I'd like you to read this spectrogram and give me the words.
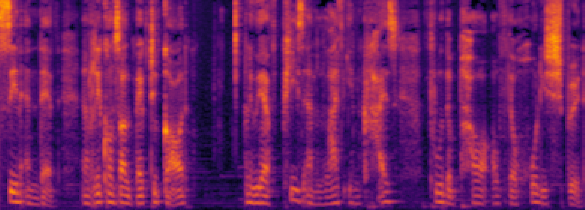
sin and death and reconciled back to God. And we have peace and life in Christ through the power of the Holy Spirit.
